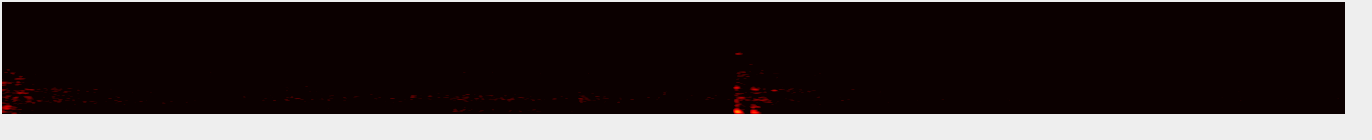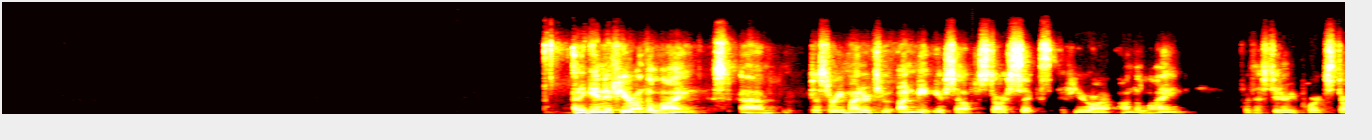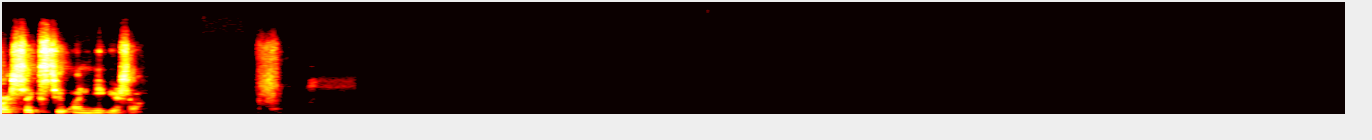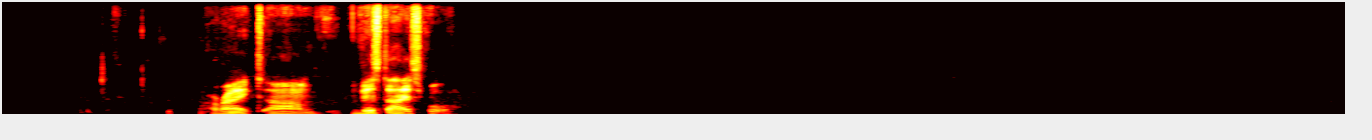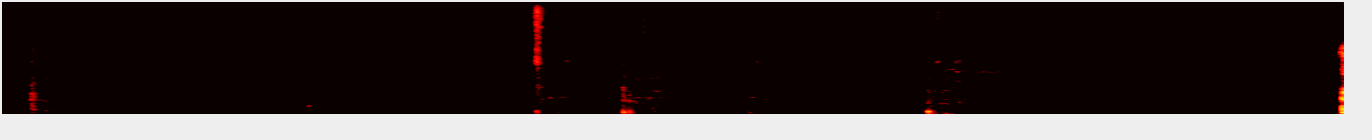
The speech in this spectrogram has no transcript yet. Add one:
And again, if you're on the line, um, just a reminder to unmute yourself, star six. If you are on the line for the student report, star six to unmute yourself. All right. Um, Vista High School.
